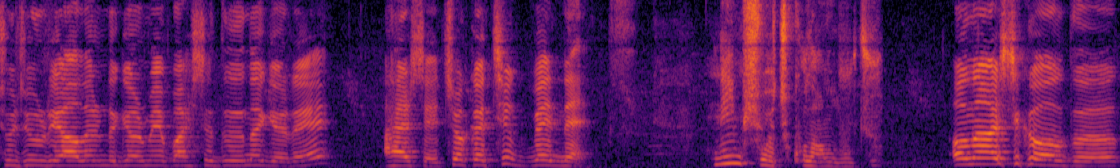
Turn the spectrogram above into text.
çocuğu rüyalarında görmeye başladığına göre her şey çok açık ve net. Neymiş o açık olan Burcu? Ona aşık oldun.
